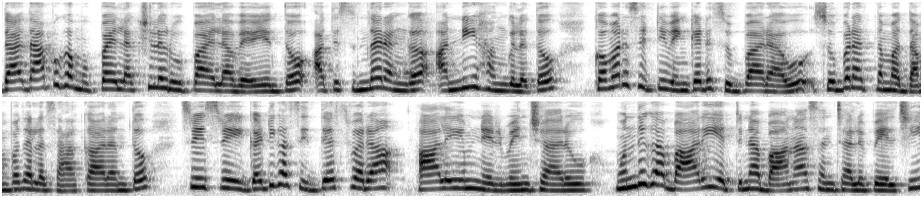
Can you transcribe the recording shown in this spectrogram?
దాదాపుగా ముప్పై లక్షల రూపాయల వ్యయంతో అతి సుందరంగా అన్ని హంగులతో కొమరశెట్టి వెంకట సుబ్బారావు సుబ్బరత్నమ్మ దంపతుల సహకారంతో శ్రీ శ్రీ గటిక సిద్ధేశ్వర ఆలయం నిర్మించారు. ముందుగా భారీ ఎత్తున బాణాసంచాలు పేల్చి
